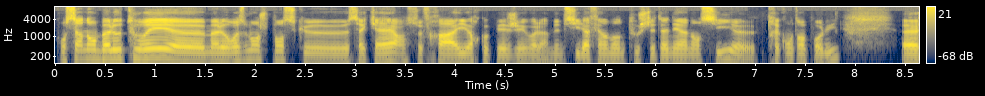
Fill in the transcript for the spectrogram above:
Concernant Balotouré, euh, malheureusement, je pense que sa carrière se fera ailleurs qu'au PSG. Voilà, même s'il a fait un banc de touche cette année à Nancy, euh, très content pour lui. Euh,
